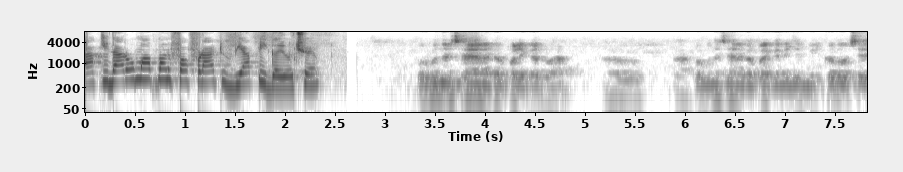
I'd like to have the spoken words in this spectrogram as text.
બાકીદારોમાં પણ ફફડાટ વ્યાપી ગયો છે. પોરબંદર શહેર નગરપાલિકા દ્વારા પોરબંદર શહેર નગરપાલિકાની જે મિલકતો છે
